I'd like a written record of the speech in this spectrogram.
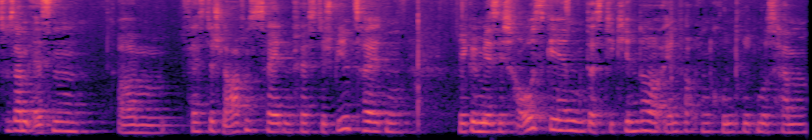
zusammen essen, ähm, feste Schlafenszeiten, feste Spielzeiten, regelmäßig rausgehen, dass die Kinder einfach einen Grundrhythmus haben,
